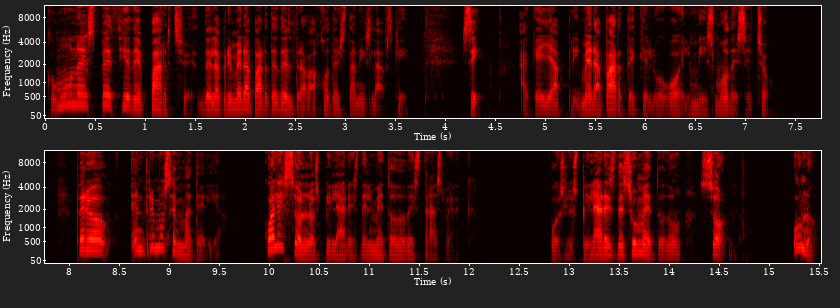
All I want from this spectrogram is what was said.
como una especie de parche de la primera parte del trabajo de Stanislavski. Sí, aquella primera parte que luego él mismo desechó. Pero entremos en materia. ¿Cuáles son los pilares del método de Strasberg? Pues los pilares de su método son 1.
